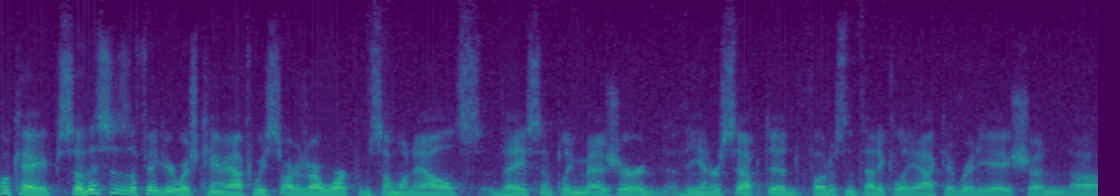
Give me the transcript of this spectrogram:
okay, so this is a figure which came after we started our work from someone else. They simply measured the intercepted photosynthetically active radiation uh,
